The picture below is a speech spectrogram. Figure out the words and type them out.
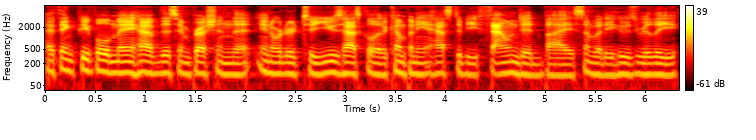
I think people may have this impression that in order to use Haskell at a company, it has to be founded by somebody who's really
